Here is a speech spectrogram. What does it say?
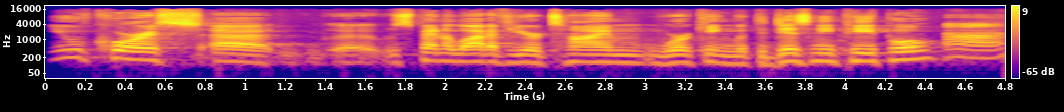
You, of course, uh, uh, spent a lot of your time working with the Disney people. Uh-huh.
